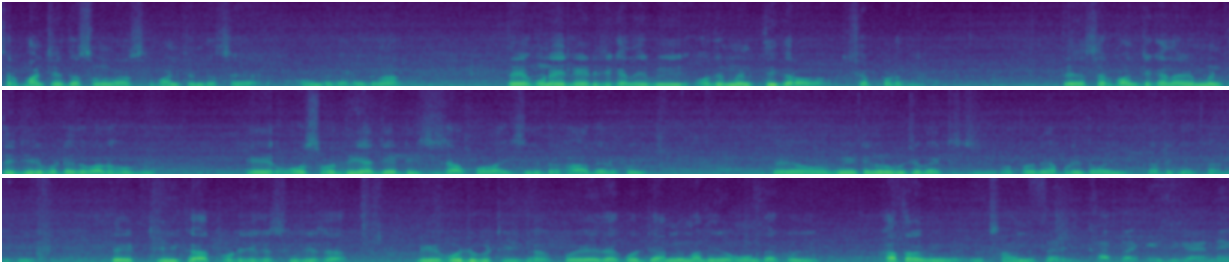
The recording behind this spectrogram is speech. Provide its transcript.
ਸਰਪੰਚ ਦੇ ਦੱਸਣ ਦਾ ਸਰਪੰਚ ਨੇ ਦੱਸਿਆ ਆਉਂਦੇ ਤੇ ਕਰਦੇ ਨਾਲ। ਤੇ ਹੁਣ ਇਹ ਲੇਡੀ ਜੀ ਕਹਿੰਦੀ ਵੀ ਉਹਦੀ ਮਿਣਤੀ ਕਰੋ ਛੱਪੜ ਦੀ। ਤੇ ਸਰਪੰਚ ਕਹਿੰਦਾ ਵੀ ਮਿਣਤੀ ਜੀਰੇ ਵੱਡੇ ਤੋਂ ਬਾਅਦ ਹੋਊਗੀ ਇਹ ਉਸ ਸੰਬੰਧੀ ਅੱਜ ਡੀਸੀ ਸਾਹਿਬ ਕੋਲ ਆਈ ਸੀ ਦਰਖਾਸਤ ਦੇਣ ਕੋਈ। ਤੇ ਉਹ ਵੇਟਿੰਗ ਰੂਮ 'ਚ ਬੈਠੀ ਸੀ ਉੱਥੋਂ ਇਹਨੇ ਆਪਣੀ ਦਵਾਈ ਕੱਢ ਕੇ ਖਾ ਲਈ ਤੇ ਠੀਕ ਆ ਥੋੜੀ ਜਿਹੀ ਸੀਰੀਅਸ ਆ ਵੀ ਹੋ ਜੂਗੀ ਠੀਕ ਆ ਕੋਈ ਇਹਦਾ ਕੋਈ ਜਾਨੀ ਮਾਲੀ ਹੋਣ ਦਾ ਕੋਈ ਖਤਰਾ ਨਹੀਂ ਨੁਕਸਾਨ ਸਰ ਨਹੀਂ ਖਾਦਾ ਕੀ ਸੀਗਾ ਇਹਨੇ?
